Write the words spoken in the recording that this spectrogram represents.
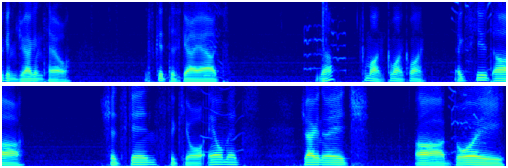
Freaking Dragon Tail. Let's get this guy out. No? Come on, come on, come on. Execute. Ah. Uh, shed skins to cure ailments. Dragon Rage. Ah, oh, boy.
